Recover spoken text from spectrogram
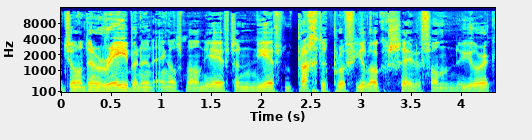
Jonathan Raben, een Engelsman... die heeft een, die heeft een prachtig profiel ook geschreven van New York.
